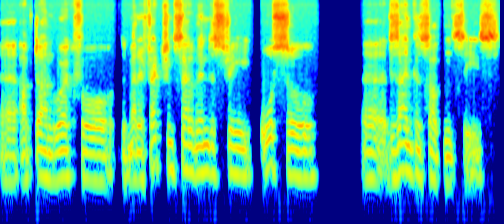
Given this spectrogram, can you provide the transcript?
Uh, I've done work for the manufacturing side of the industry, also uh, design consultancies.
